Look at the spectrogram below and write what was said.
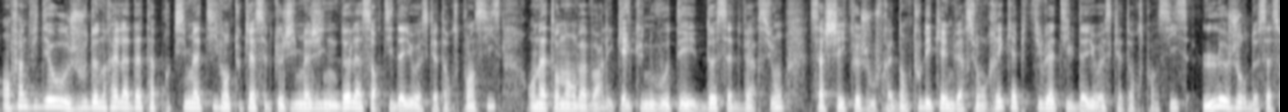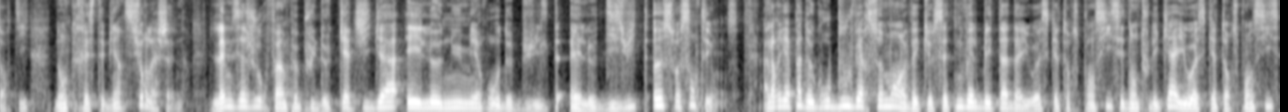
En fin de vidéo, je vous donnerai la date approximative, en tout cas celle que j'imagine, de la sortie d'iOS 14.6. En attendant, on va voir les quelques nouveautés de cette version. Sachez que je vous ferai dans tous les cas une version récapitulative d'iOS 14.6 le jour de sa sortie, donc restez bien sur la chaîne. La mise à jour fait un peu plus de 4 Go et le numéro de build est le 18E71. Alors il n'y a pas de gros bouleversement avec cette nouvelle bêta d'iOS 14.6 et dans tous les cas iOS 14.6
